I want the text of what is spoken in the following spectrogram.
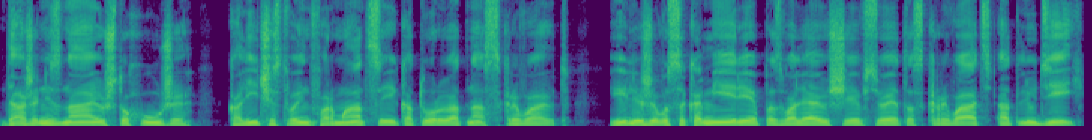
Даже не знаю, что хуже. Количество информации, которую от нас скрывают. Или же высокомерие, позволяющее все это скрывать от людей.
